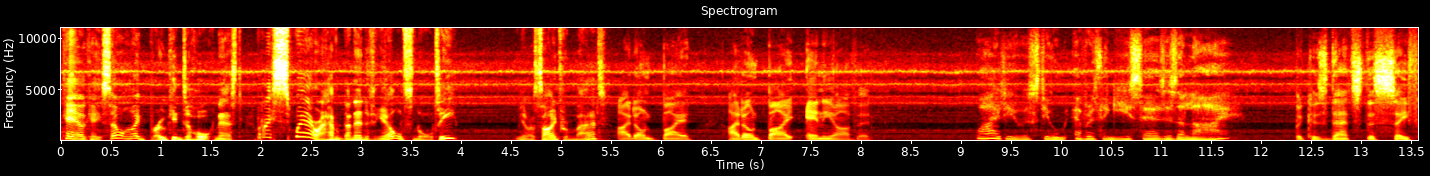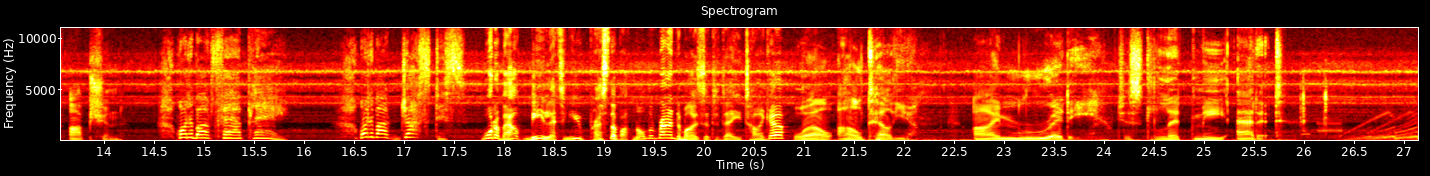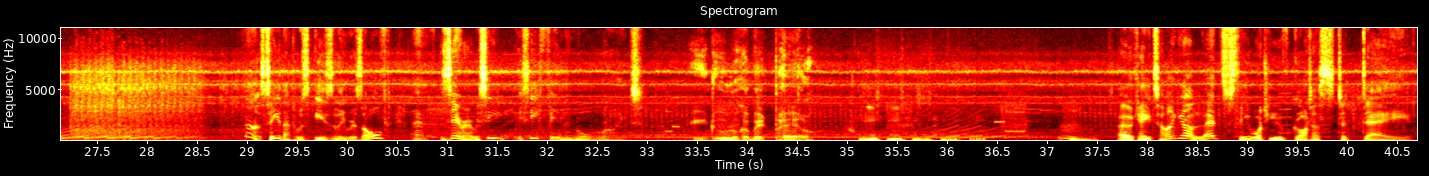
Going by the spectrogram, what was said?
Okay, okay, so I broke into Hawknest, but I swear I haven't done anything else naughty. You know, aside from that. I don't buy it. I don't buy any of it. Why do you assume everything he says is a lie? Because that's the safe option. What about fair play? What about justice? What about me letting you press the button on the randomizer today, Tiger? Well, I'll tell you. I'm ready. Just let me at it. Oh, see, that was easily resolved. Uh, Zero, is he is he feeling all right? He do look a bit pale. Okay, Tiger, let's see what you've got us today.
